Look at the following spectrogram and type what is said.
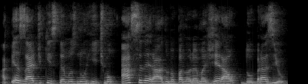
apesar de que estamos num ritmo acelerado no panorama geral do Brasil.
